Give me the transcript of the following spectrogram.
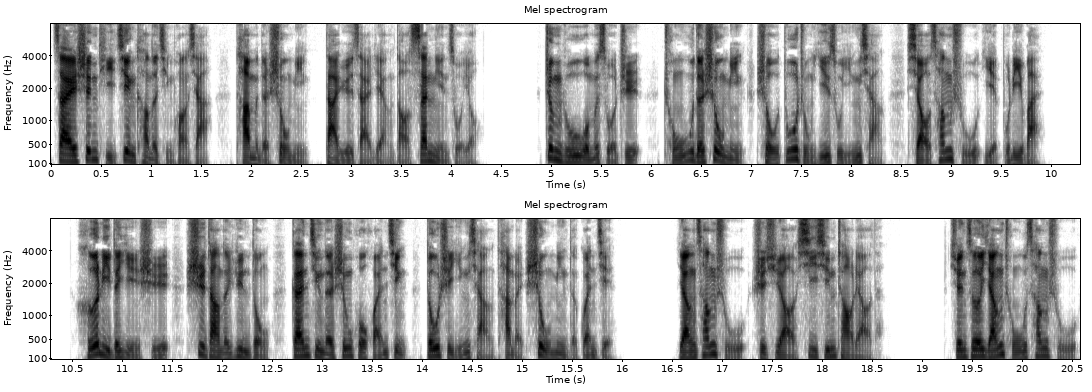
在身体健康的情况下，它们的寿命大约在两到三年左右。正如我们所知，宠物的寿命受多种因素影响，小仓鼠也不例外。合理的饮食、适当的运动、干净的生活环境都是影响它们寿命的关键。养仓鼠是需要细心照料的，选择养宠物仓鼠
